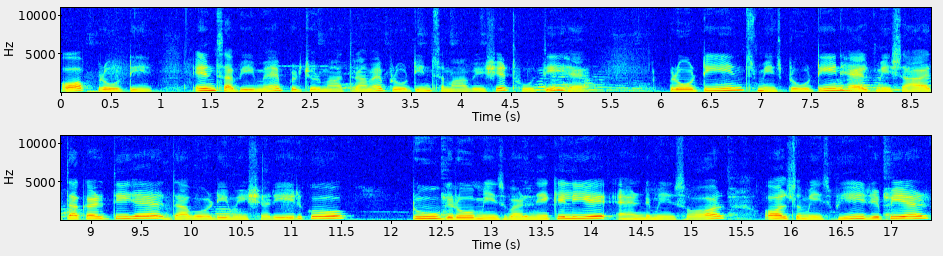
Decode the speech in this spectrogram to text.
और प्रोटीन इन सभी में प्रचुर मात्रा में प्रोटीन समावेशित होती है। प्रोटीन्स मीन्स प्रोटीन हेल्प में सहायता करती है। द बॉडी में शरीर को। टू ग्रो मीन्स बढ़ने के लिए। एंड मीन्स और। ऑल्सो मीन्स भी रिपेयर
